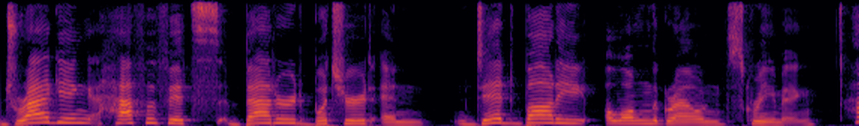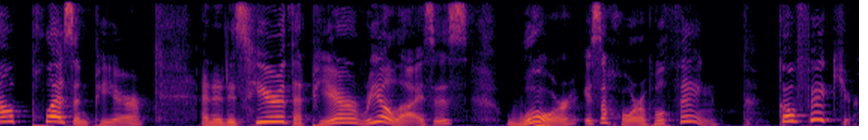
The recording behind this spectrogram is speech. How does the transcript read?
dragging half of its battered, butchered, and dead body along the ground, screaming. How pleasant, Pierre. And it is here that Pierre realizes war is a horrible thing. Go figure.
